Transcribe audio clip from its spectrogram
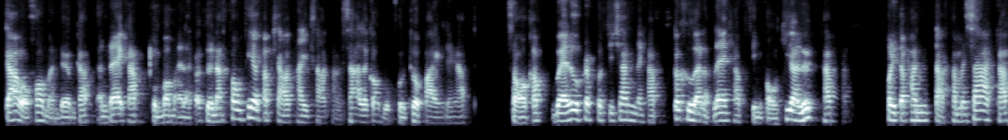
9หัวข้อเหมือนเดิมครับ อันแรกครับกลุ่มเป้าหมายหลักก็คือนักท่องเที่ยวครับชาวไทยชาวต่างชาติ แล้วก็บุคคลทั่วไปนะครับ สองครับ value proposition นะครับ ก็คืออันดับแรกครับสิ่งของที่ระลึกครับ ผลิตภัณฑ์จากธรรมชาติครับ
